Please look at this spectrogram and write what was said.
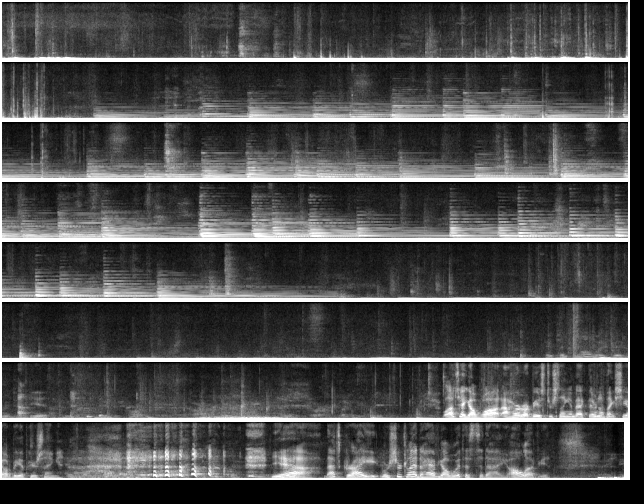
Well, I'll tell y'all what, I heard our visitor singing back there, and I think she ought to be up here singing. yeah, that's great. We're sure glad to have y'all with us today, all of you.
